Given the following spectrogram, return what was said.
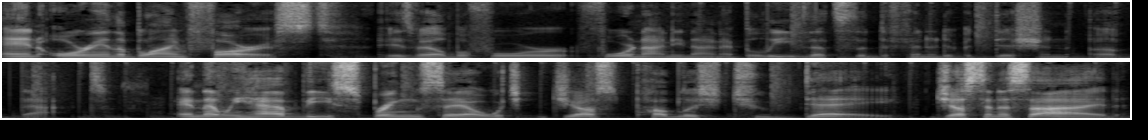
And Ori and the Blind Forest is available for $4.99. I believe that's the definitive edition of that. And then we have the spring sale, which just published today. Just an aside,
